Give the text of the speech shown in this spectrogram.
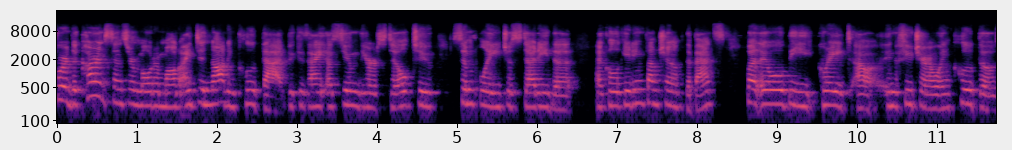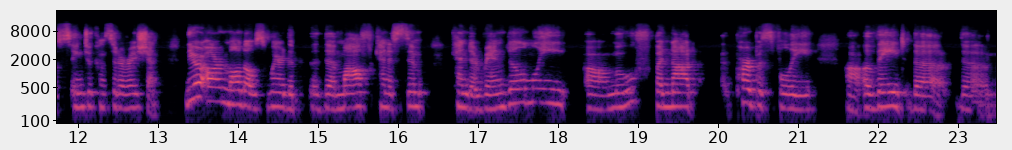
for the current sensor motor model, I did not include that because I assumed you're still to simply just study the echolocating function of the bats, but it will be great uh, in the future. I will include those into consideration. There are models where the, the moth kind of sim, kind of randomly uh, move, but not purposefully uh, evade the, the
